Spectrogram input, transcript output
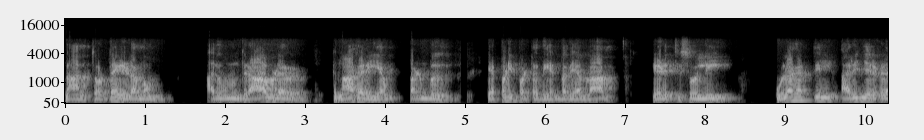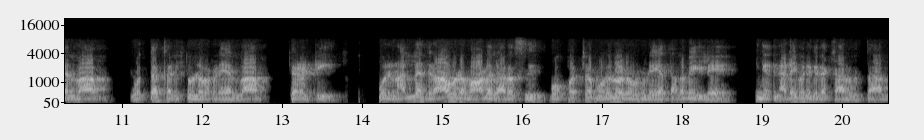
நான் தொட்ட இடமும் அதுவும் திராவிடர் நாகரிகம் பண்பு எப்படிப்பட்டது என்பதையெல்லாம் எடுத்து சொல்லி உலகத்தில் அறிஞர்கள் எல்லாம் ஒத்த கருத்துள்ளவர்களை எல்லாம் திரட்டி ஒரு நல்ல திராவிட மாடல் அரசு ஒப்பற்ற முதல்வர் தலைமையிலே இங்கு நடைபெறுகிற காரணத்தால்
